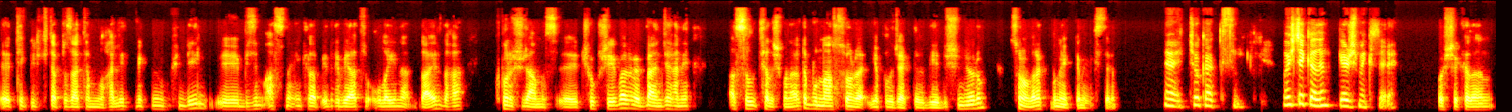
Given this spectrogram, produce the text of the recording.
E, tek bir kitapta zaten bunu halletmek mümkün değil. E, bizim aslında İnkılap Edebiyatı olayına dair daha konuşacağımız e, çok şey var ve bence hani asıl çalışmalar da bundan sonra yapılacaktır diye düşünüyorum. Son olarak bunu eklemek isterim. Evet, çok haklısın. Hoşçakalın, görüşmek üzere. Hoşçakalın.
